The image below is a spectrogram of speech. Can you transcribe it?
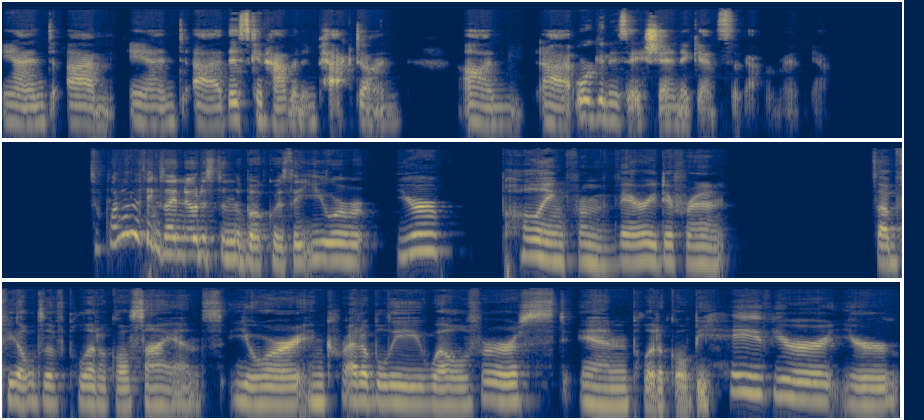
and um, and uh, this can have an impact on on uh, organization against the government. Yeah. So one of the things I noticed in the book was that you were you're pulling from very different subfields of political science. You're incredibly well versed in political behavior. You're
